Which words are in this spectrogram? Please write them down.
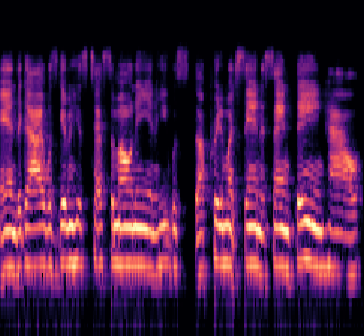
and the guy was giving his testimony and he was uh, pretty much saying the same thing how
